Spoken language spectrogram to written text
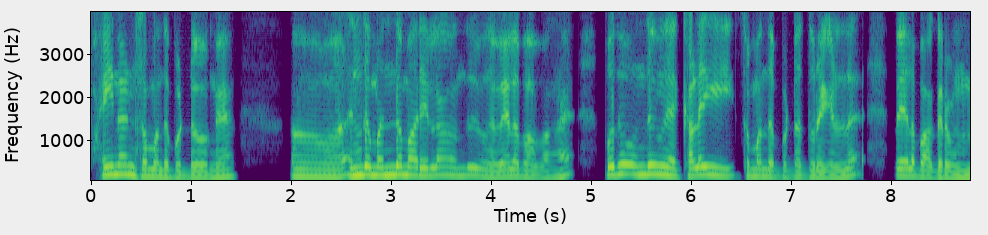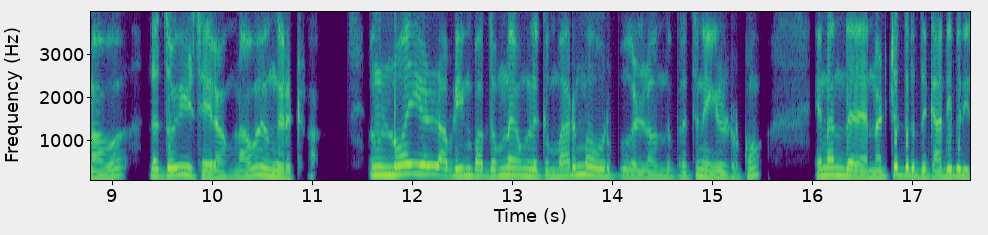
ஃபைனான்ஸ் சம்மந்தப்பட்டவங்க இந்த இந்த மாதிரிலாம் வந்து இவங்க வேலை பார்ப்பாங்க. பொதுவாக வந்து இவங்க கலை சம்மந்தப்பட்ட துறைகளில் வேலை பார்க்குறவங்களாவோ இல்லை தொழில் செய்கிறவங்களாவோ இவங்க இருக்கலாம். இவங்க நோய்கள் அப்படின்னு பார்த்தோம்னா இவங்களுக்கு மர்ம உறுப்புகளில் வந்து பிரச்சனைகள் இருக்கும். ஏன்னா இந்த நட்சத்திரத்துக்கு அதிபதி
